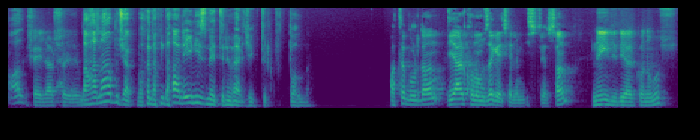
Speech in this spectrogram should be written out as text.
Al- şeyler Yani söylemiş. daha ne yapacak bu adam? Daha neyin hizmetini verecek Türk futboluna? Ata buradan diğer konumuza geçelim istiyorsan. Neydi diğer konumuz?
